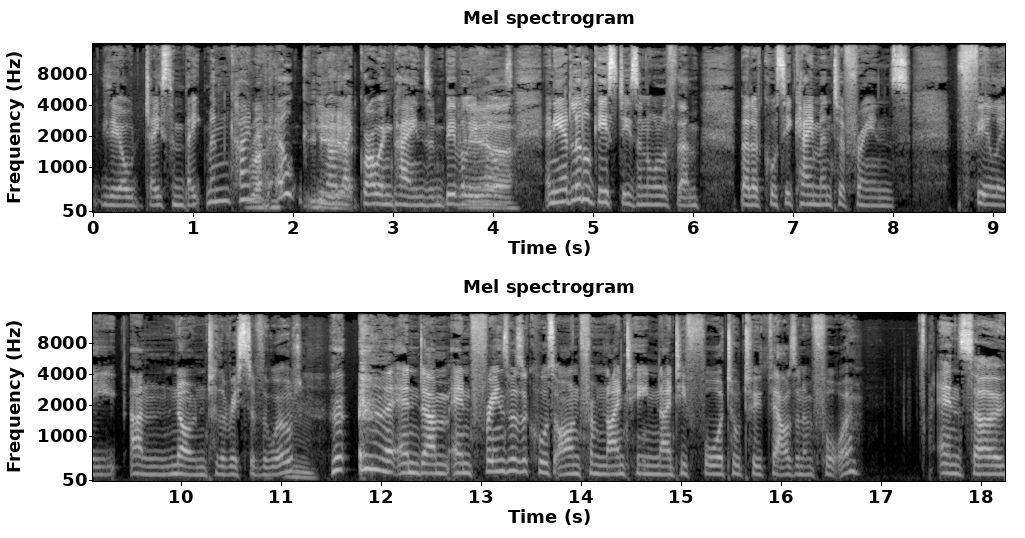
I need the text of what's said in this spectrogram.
the old Jason Bateman kind Right. of ilk, you know, like Growing Pains and Beverly Yeah. Hills. And he had little guesties in all of them. But of course, he came into Friends fairly unknown to the rest of the world. and um, and Friends was, of course, on from 1994 till 2004. And so,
